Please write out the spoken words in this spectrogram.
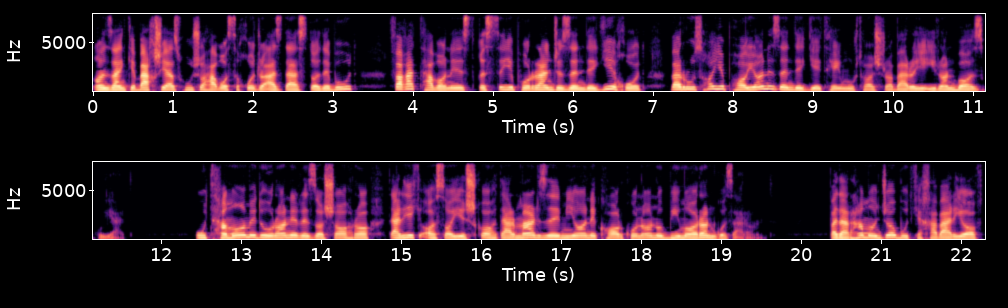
آن زن که بخشی از هوش و حواس خود را از دست داده بود فقط توانست قصه پررنج زندگی خود و روزهای پایان زندگی تیمورتاش را برای ایران بازگوید. او تمام دوران رضاشاه را در یک آسایشگاه در مرز میان کارکنان و بیماران گذراند و در همانجا بود که خبر یافت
